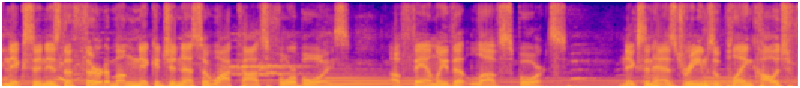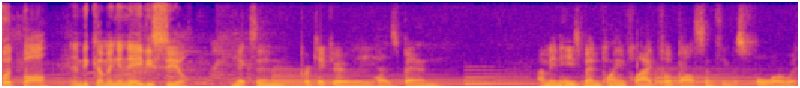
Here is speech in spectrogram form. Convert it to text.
Nixon is the third among Nick and Janessa Whatcott's four boys, a family that loves sports. Nixon has dreams of playing college football and becoming a Navy SEAL. Nixon, particularly, has been, I mean, he's been playing flag football since he was four with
